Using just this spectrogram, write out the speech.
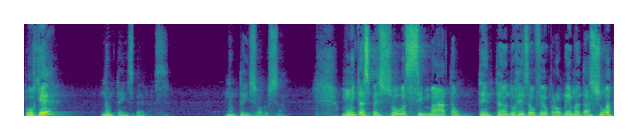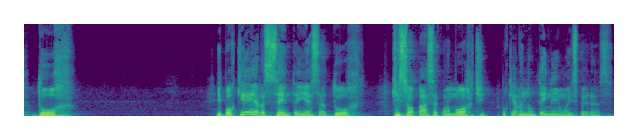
Por quê? Não tem esperança. Não tem solução. Muitas pessoas se matam tentando resolver o problema da sua dor. E por que elas sentem essa dor que só passa com a morte? Porque elas não têm nenhuma esperança.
